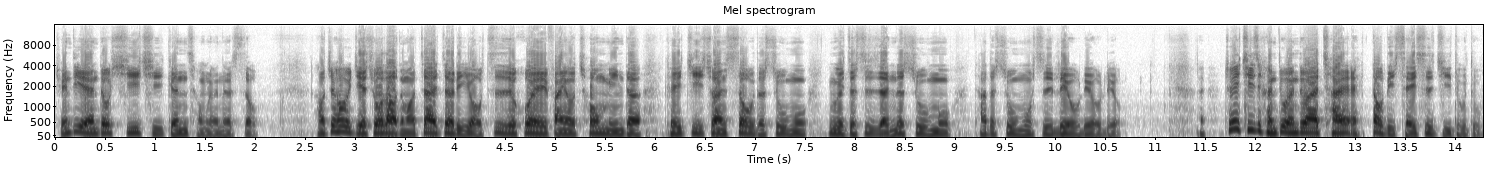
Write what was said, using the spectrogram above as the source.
全地人都稀奇跟从了那兽。好，最后一节说到什么？在这里有智慧，凡有聪明的，可以计算兽的数目，因为这是人的数目，它的数目是六六六。所以其实很多人都在猜，哎，到底谁是基督徒？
